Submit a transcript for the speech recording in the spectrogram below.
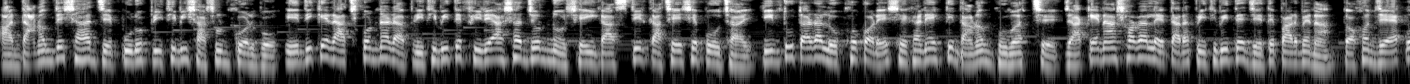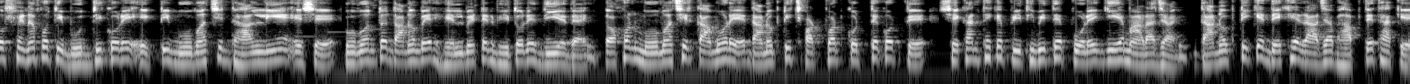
আর দানবদের সাহায্যে পুরো পৃথিবী শাসন করব। এদিকে রাজকন্যারা পৃথিবীতে ফিরে আসার জন্য সেই গাছটির কাছে এসে পৌঁছায়। কিন্তু তারা লক্ষ্য করে, সেখানে একটি দানব ঘুমাচ্ছে, যাকে না সরালে তারা পৃথিবীতে যেতে পারবে না। তখন জ্যাক ও সেনাপতি বুদ্ধি করে একটি মৌমাছির ঢাল নিয়ে এসে ঘুমন্ত দানবের হেলমেটের ভিতরে দিয়ে দেয়। তখন মৌমাছির কামড়ে দানবটি ছটফট করতে করতে সেখান থেকে পৃথিবীতে পড়ে গিয়ে মারা যায়। দানবটিকে দেখে রাজা ভাবতে থাকে,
